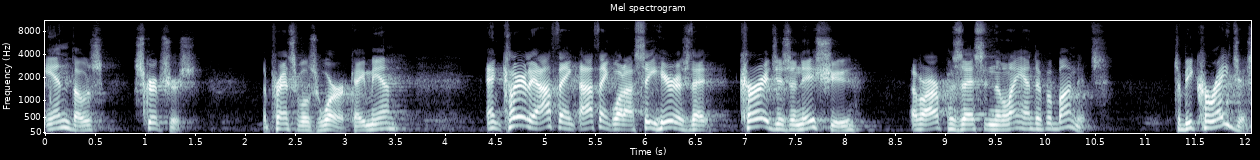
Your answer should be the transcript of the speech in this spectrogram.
in those scriptures. The principles work. Amen. And clearly, I think, I think what I see here is that courage is an issue of our possessing the land of abundance. To be courageous.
